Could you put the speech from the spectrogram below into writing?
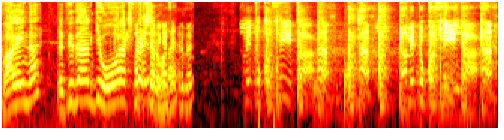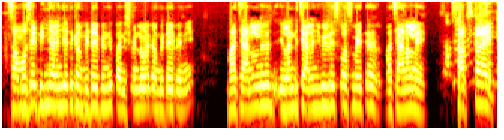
బాగైందా? ప్రతిదానికి over expression samosa eating challenge అయితే కంప్లీట్ అయిపోయింది. పనిష్మెంట్ కూడా కంప్లీట్ అయిపోయింది మా ఛానల్ ఇలాంటి ఛాలెంజ్ వీడియోస్ కోసం అయితే మా ఛానల్ని సబ్స్క్రైబ్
